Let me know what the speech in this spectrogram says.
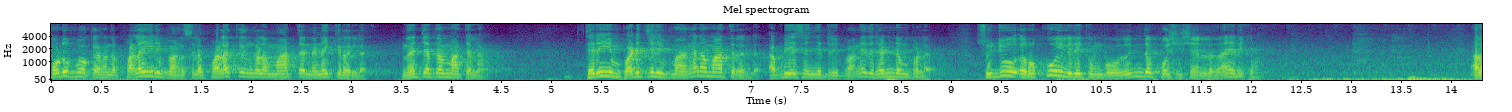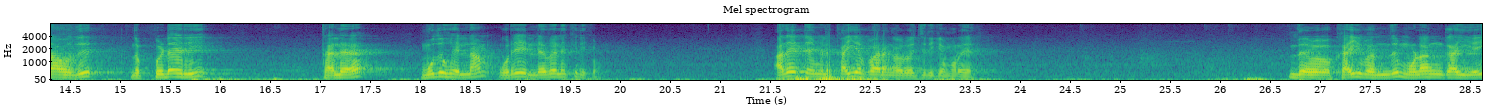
பொடுபோக்காக அந்த பழகிருப்பாங்க. சில பழக்கங்களை மாற்ற நினைக்கிறல்ல நினைச்சதான் மாற்றலாம். தெரியும் படிச்சிருப்பாங்க நான் மாத்திரல்ல. அப்படியே செஞ்சுட்டு இருப்பாங்க இது ரெண்டும் போல. சுஜு ருக்குவில் இருக்கும்போது இந்த பொசிஷனில் தான் இருக்கணும். அதாவது இந்த பிடரி தலை முதுகு எல்லாம் ஒரே லெவலுக்கு இருக்கும் அதே டைமில் கையை பாருங்க அவர் வச்சிருக்க முறையை. இந்த கை வந்து முழங்கையை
